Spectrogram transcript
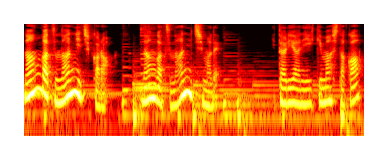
何月何日から何月何日までイタリアに行きましたか？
